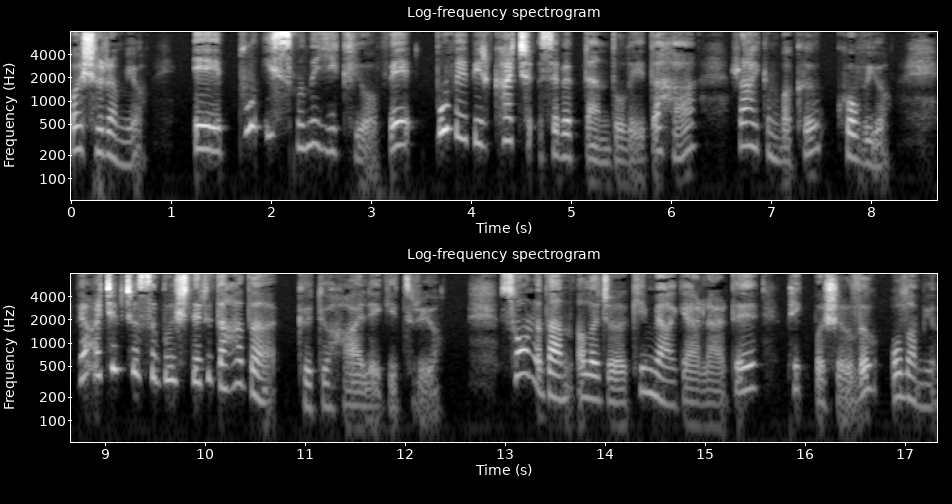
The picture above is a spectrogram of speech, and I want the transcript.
başaramıyor. E, bu ismini yıkıyor ve bu ve birkaç sebepten dolayı daha Reichenbach'ı kovuyor. Ve açıkçası bu işleri daha da kötü hale getiriyor. Sonradan alacağı kimyagerler de pek başarılı olamıyor.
